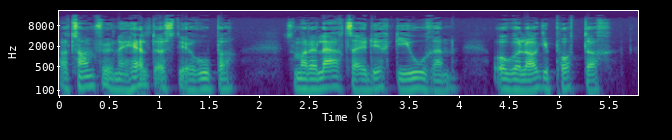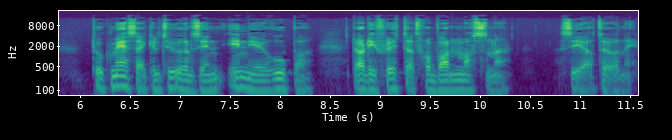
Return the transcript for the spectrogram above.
at samfunnet helt øst i Europa, som hadde lært seg å dyrke jorden og å lage potter, tok med seg kulturen sin inn i Europa da de flyttet fra vannmassene, sier Tørny.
